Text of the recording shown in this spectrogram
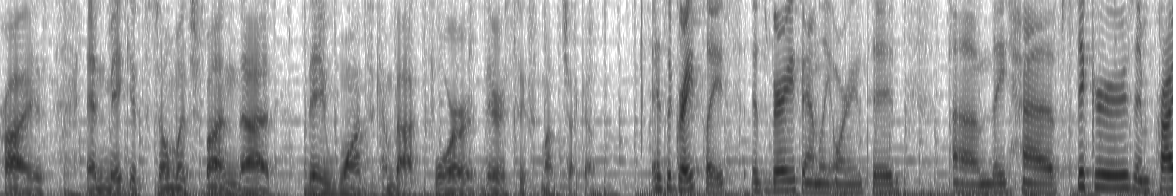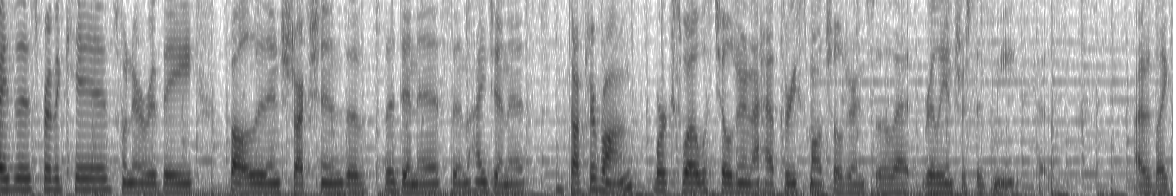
prize and make it so much fun that they want to come back for their six-month checkup. It's a great place. It's very family oriented. Um, they have stickers and prizes for the kids whenever they follow the instructions of the dentist and the hygienist. Dr. Vaughn works well with children. I have three small children, so that really interested me because I would like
